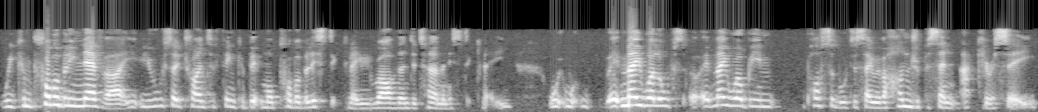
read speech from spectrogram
we can probably never. You're also trying to think a bit more probabilistically rather than deterministically. It may well also, it may well be possible to say with 100% accuracy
